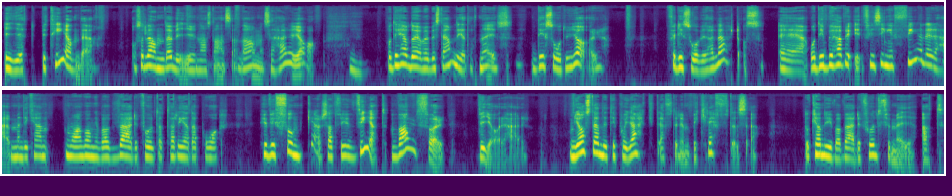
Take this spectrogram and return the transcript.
i ett beteende och så landar vi ju någonstans, ja men så här är jag. Mm. Och det hävdar jag med bestämdhet att nej, det är så du gör. För det är så vi har lärt oss. Eh, och det, behöver, det finns inget fel i det här, men det kan många gånger vara värdefullt att ta reda på hur vi funkar så att vi vet varför vi gör det här. Om jag ständigt är på jakt efter en bekräftelse, då kan det ju vara värdefullt för mig att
